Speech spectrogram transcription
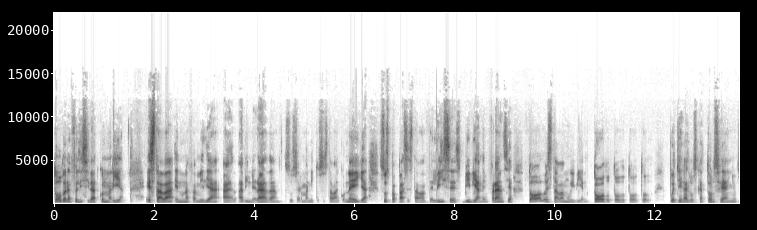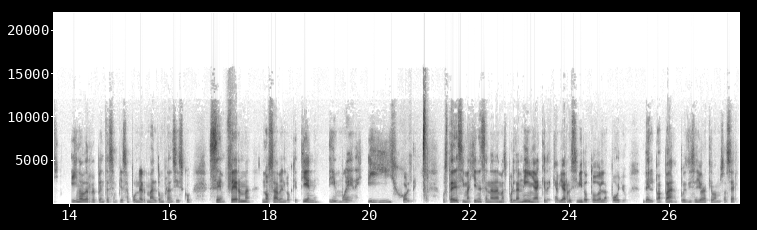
todo era felicidad con María. Estaba en una familia adinerada, sus hermanitos estaban con ella, sus papás estaban felices, vivían en Francia, todo estaba muy bien, todo, todo, todo, todo. Pues llega a los 14 años y no de repente se empieza a poner mal don Francisco, se enferma, no saben lo que tiene y muere. Híjole. Ustedes imagínense nada más, pues la niña que, que, había recibido todo el apoyo del papá, pues dice, ¿y ahora qué vamos a hacer?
